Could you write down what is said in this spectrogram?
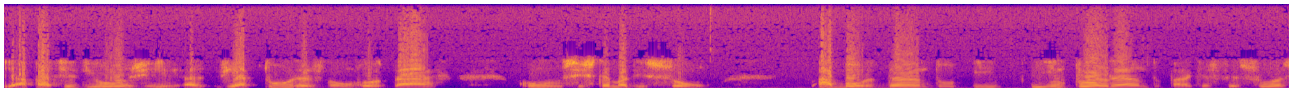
e a partir de hoje viaturas vão rodar com um sistema de som abordando e, implorando para que as pessoas,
